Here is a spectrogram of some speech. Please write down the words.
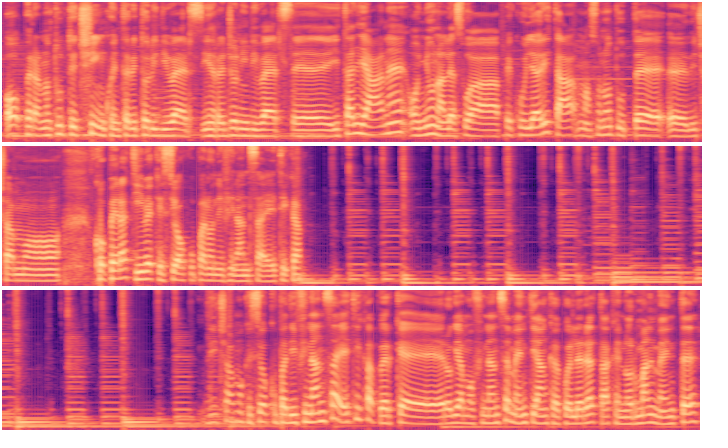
operano tutte e cinque in territori diversi, in regioni diverse italiane, ognuna ha la sua peculiarità, ma sono tutte eh, diciamo, cooperative che si occupano di finanza etica. Diciamo che si occupa di finanza etica perché eroghiamo finanziamenti anche a quelle realtà che normalmente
